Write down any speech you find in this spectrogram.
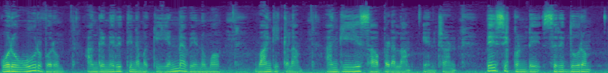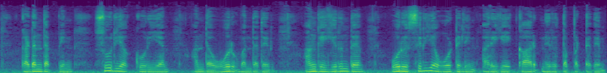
ஒரு ஊர் வரும். அங்கு நிறுத்தி நமக்கு என்ன வேணுமோ வாங்கிக்கலாம். அங்கேயே சாப்பிடலாம் என்றான். பேசிக்கொண்டே சிறு தூரம் கடந்த பின் சூர்யா கூறிய அந்த ஊர் வந்தது. அங்கு இருந்த ஒரு சிறிய ஓட்டலின் அருகே கார் நிறுத்தப்பட்டது.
